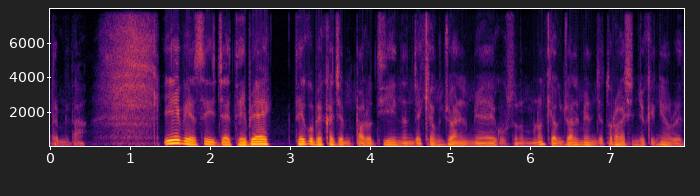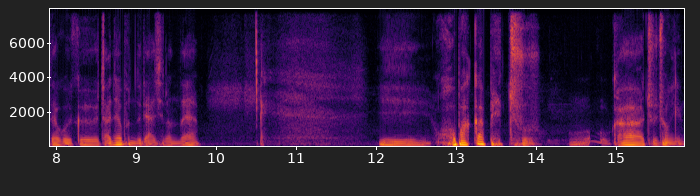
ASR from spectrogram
됩니다. 이에 비해서 이제 대백 대구 백화점 바로 뒤에 있는 이제 경주 할매 국수는 물론 경주 할매는 이제 돌아가신 지 굉장히 오래되고 그 자녀분들이 하시는데 이 호박과 배추가 주종인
